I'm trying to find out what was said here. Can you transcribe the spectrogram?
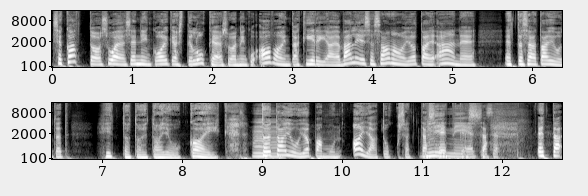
se katsoo sua ja se niin oikeasti lukee sua niin kuin avointa kirjaa. Ja väliin se sanoo jotain ääneen, että sä tajuut, että hitto toi tajuu kaiken. Mm. Toi tajuu jopa mun ajatukset tässä niin, hetkessä. Niin, että, se... että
